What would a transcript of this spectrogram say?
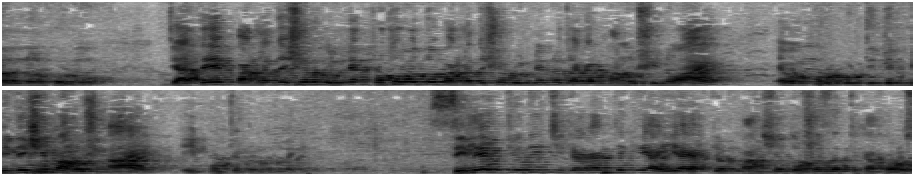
উন্নয়ন করব, যাতে বাংলাদেশের অন্য প্রথমত বাংলাদেশের অন্যান্য জায়গার মানুষই আয় এবং পরবর্তীতে বিদেশি মানুষ আয় এই পর্যটনের লাগে। সিলেট যদি চিটাগাং থেকে আইয়া একজন মানুষের দশ হাজার টাকা খরচ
